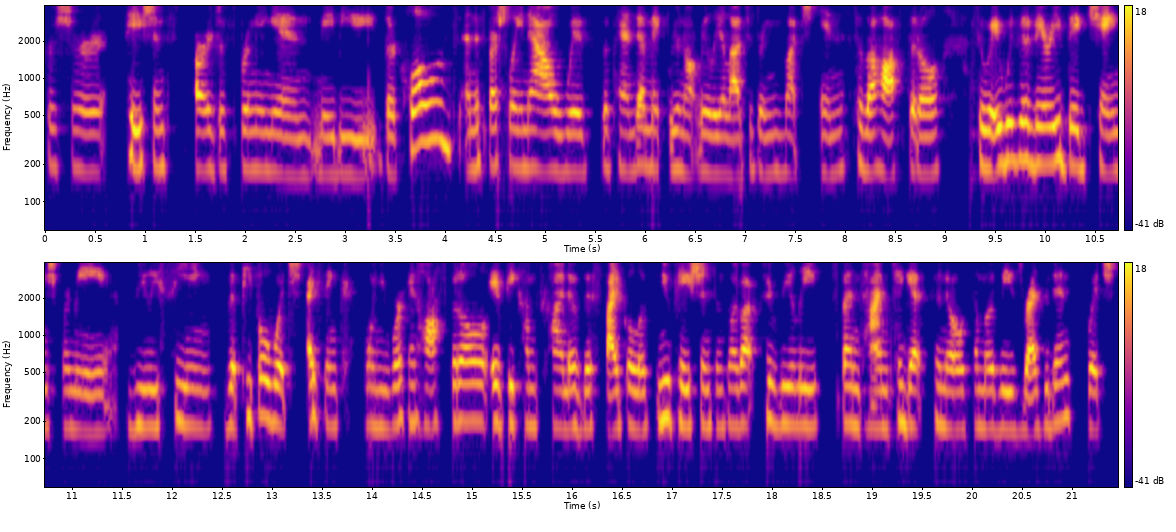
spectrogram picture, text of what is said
For sure. Patients are just bringing in maybe their clothes. And especially now with the pandemic, we're not really allowed to bring much into the hospital. So it was a very big change for me, really seeing the people, which I think when you work in hospital, it becomes kind of this cycle of new patients. And so I got to really spend time to get to know some of these residents, which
